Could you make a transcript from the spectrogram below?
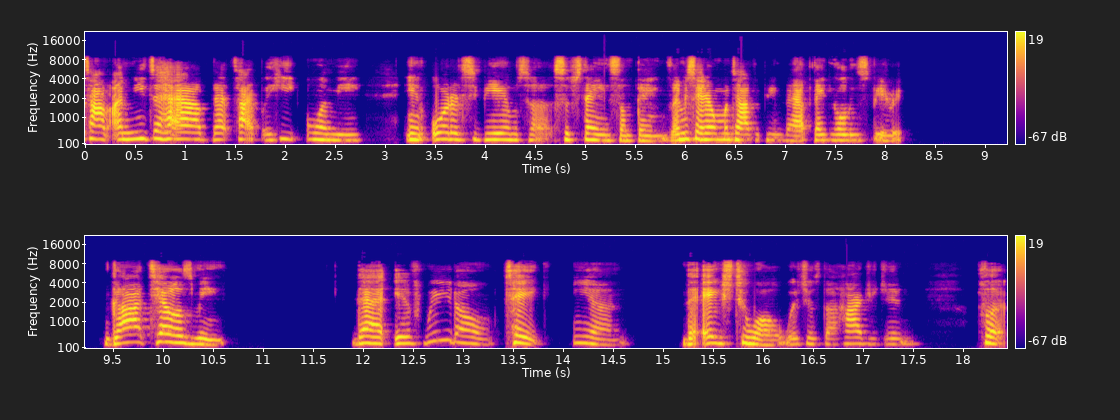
time, I need to have that type of heat on me in order to be able to sustain some things. Let me say that one more time for people back. Thank you, Holy Spirit. God tells me that if we don't take in the H2O, which is the hydrogen plus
